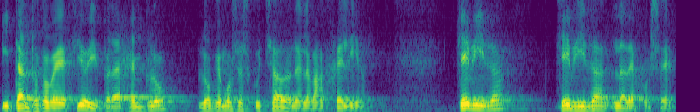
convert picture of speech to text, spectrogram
y tanto que obedeció, y por ejemplo, lo que hemos escuchado en el Evangelio. ¿Qué vida, qué vida la de José?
